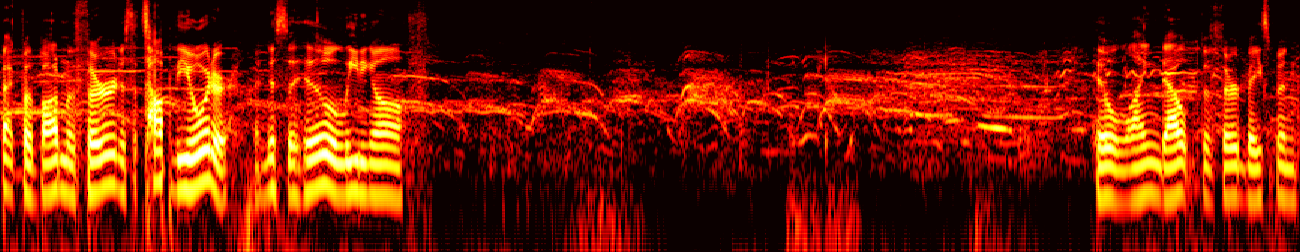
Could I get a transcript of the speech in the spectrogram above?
Back for the bottom of the third. It's the top of the order. Anissa Hill leading off. Hill lined out the third baseman.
